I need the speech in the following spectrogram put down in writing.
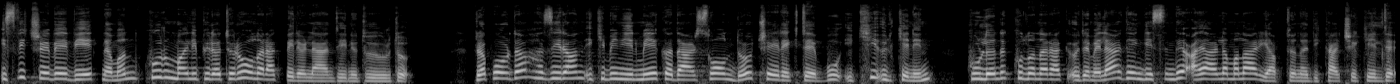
İsviçre ve Vietnam'ın kur manipülatörü olarak belirlendiğini duyurdu. Raporda Haziran 2020'ye kadar son 4 çeyrekte bu iki ülkenin kurlarını kullanarak ödemeler dengesinde ayarlamalar yaptığına dikkat çekildi.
